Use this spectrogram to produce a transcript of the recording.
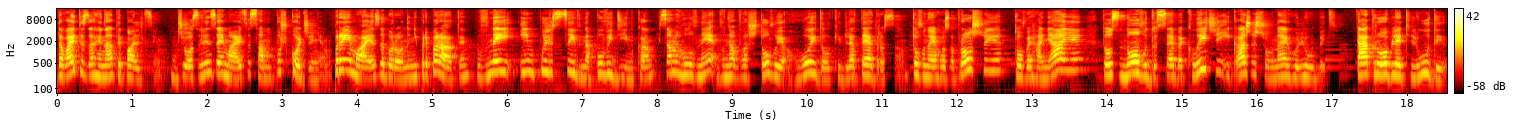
Давайте загинати пальці. Джозелін займається самопошкодженням, приймає заборонені препарати. В неї імпульсивна поведінка, і саме головне, вона влаштовує гойдалки для Тедроса. То вона його запрошує, то виганяє, то знову до себе кличе і каже, що вона його любить. Так роблять люди,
